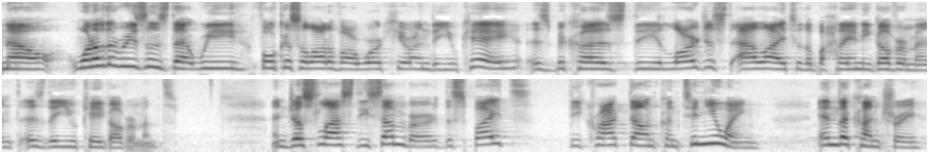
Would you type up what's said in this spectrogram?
Now, one of the reasons that we focus a lot of our work here in the UK is because the largest ally to the Bahraini government is the UK government. And just last December, despite the crackdown continuing in the country,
